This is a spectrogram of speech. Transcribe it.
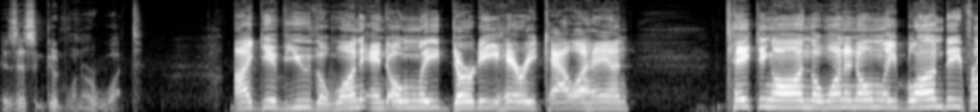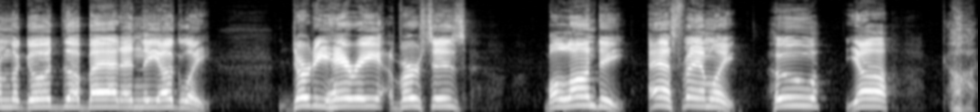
Is this a good one or what? I give you the one and only Dirty Harry Callahan taking on the one and only Blondie from the good, the bad, and the ugly. Dirty Harry versus Blondie. Ass family. Who ya got?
